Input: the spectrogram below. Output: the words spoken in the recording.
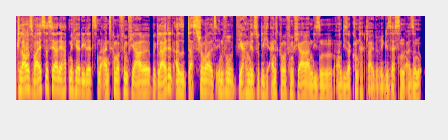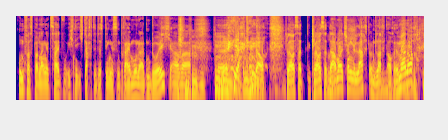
Klaus weiß das ja, der hat mich ja die letzten 1,5 Jahre begleitet. Also das schon mal als Info, wir haben jetzt wirklich 1,5 Jahre an diesem, an dieser Contact Library gesessen. Also eine unfassbar lange Zeit, wo ich ich dachte, das Ding ist in drei Monaten durch, aber äh, ja, genau. Klaus hat, Klaus hat damals schon gelacht und lacht auch immer noch.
